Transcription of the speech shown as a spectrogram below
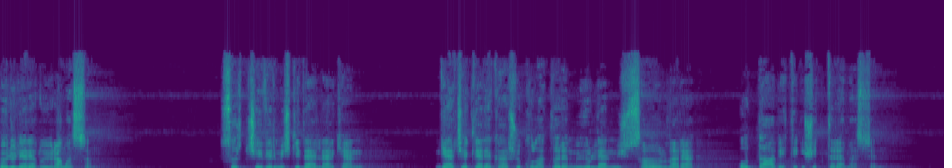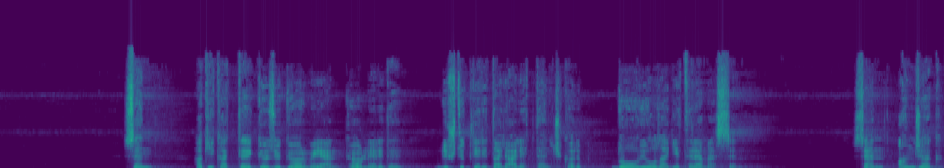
ölülere duyuramazsın. Sırt çevirmiş giderlerken, gerçeklere karşı kulakları mühürlenmiş sağırlara o daveti işittiremezsin. Sen hakikatte gözü görmeyen körleri de düştükleri dalaletten çıkarıp doğru yola getiremezsin. Sen ancak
